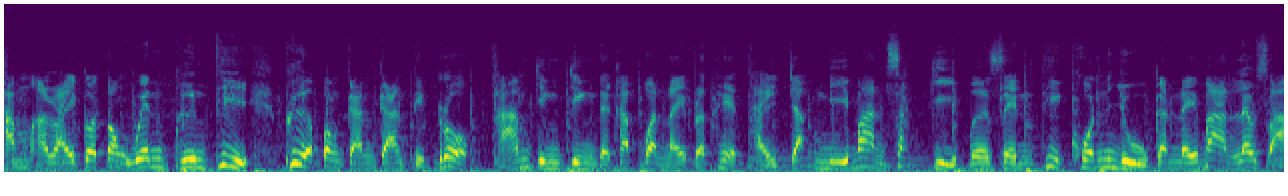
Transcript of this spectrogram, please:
ทำอะไรก็ต้องเว้นพื้นที่เพื่อป้องกันการติดโรค ถามจริงๆแต่ครับว่าในประเทศไทยจะมีบ้านสักกี่เปอร์เซ็นต์ที่คนอยู่กันในบ้านแล้วสา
